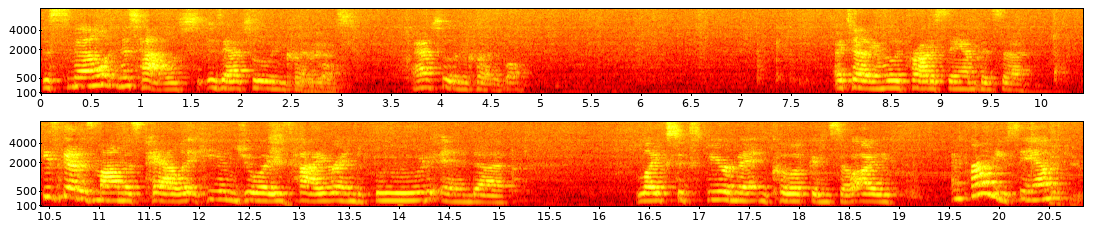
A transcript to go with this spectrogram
the smell in this house is absolutely incredible. Absolutely incredible. I tell you, I'm really proud of Sam because uh, he's got his mama's palate. He enjoys higher end food and uh, likes to experiment and cook. And so I, I'm proud of you, Sam. Thank you.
